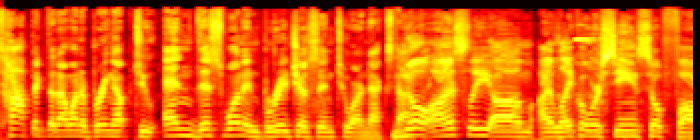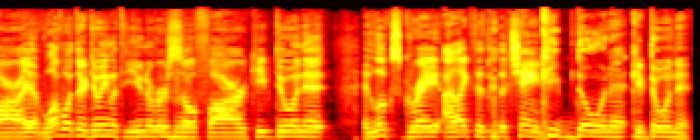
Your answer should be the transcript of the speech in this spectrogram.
topic that I want to bring up to end this one and bridge us into our next topic. No, honestly, um, I like what we're seeing so far. I love what they're doing with the universe so Mm-hmm. far. Keep doing it. It looks great. I like the the change. keep doing it. Keep doing it.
